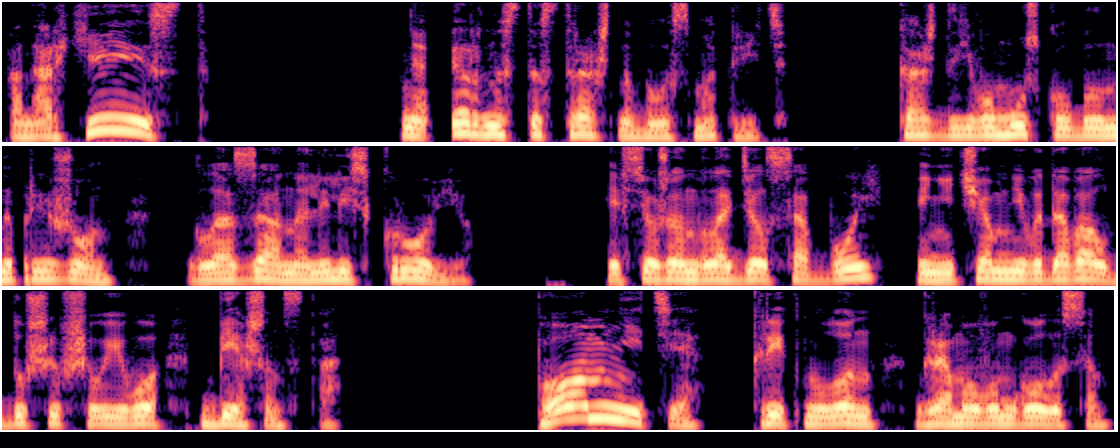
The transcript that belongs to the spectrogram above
«Анархист!». На Эрнеста страшно было смотреть. Каждый его мускул был напряжен, глаза налились кровью. И все же он владел собой и ничем не выдавал душившего его бешенства. «Помните!» — крикнул он громовым голосом,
